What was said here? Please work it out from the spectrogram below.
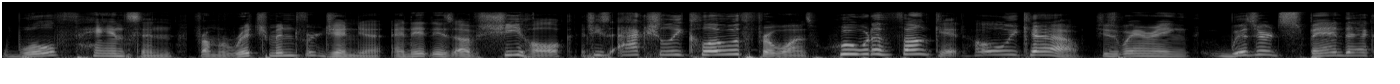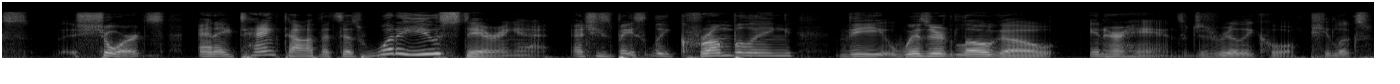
Wolf Hansen from Richmond, Virginia, and it is of She Hulk, and she's actually clothed for once. Who would have thunk it? Holy cow. She's wearing wizard spandex shorts and a tank top that says, What are you staring at? And she's basically crumbling the wizard logo in her hands, which is really cool. She looks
